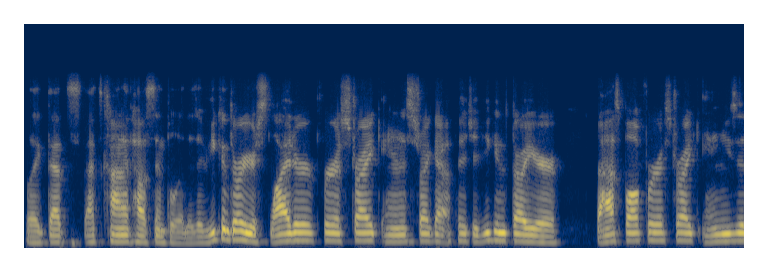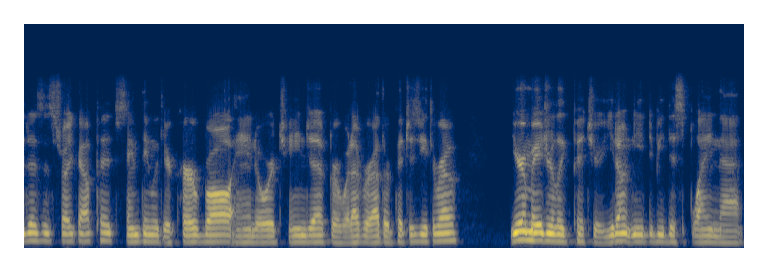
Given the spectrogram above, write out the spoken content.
Like that's that's kind of how simple it is. If you can throw your slider for a strike and a strikeout pitch, if you can throw your fastball for a strike and use it as a strikeout pitch, same thing with your curveball and or changeup or whatever other pitches you throw, you're a major league pitcher. You don't need to be displaying that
